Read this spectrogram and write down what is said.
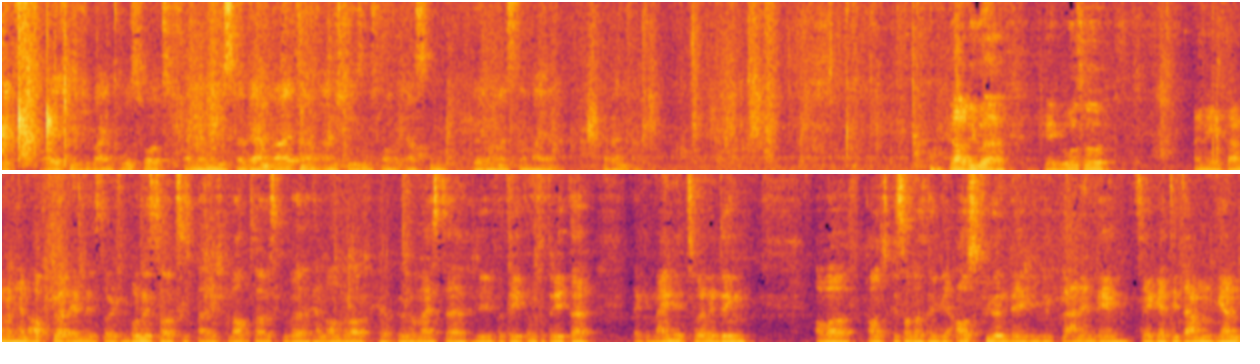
Jetzt freue ich mich über ein Grußwort von Herrn Minister Bernreiter und anschließend vom ersten Bürgermeister Mayer. Herr Bernreiter. Ja, lieber Herr Josel, meine Damen und Herren Abgeordnete des Deutschen Bundestags, des Bayerischen Landtags, lieber Herr Landrat, Herr Bürgermeister, liebe Vertreter und Vertreter der Gemeinde Zorneding, aber ganz besonders liebe Ausführende, liebe Planende, sehr geehrte Damen und Herren.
